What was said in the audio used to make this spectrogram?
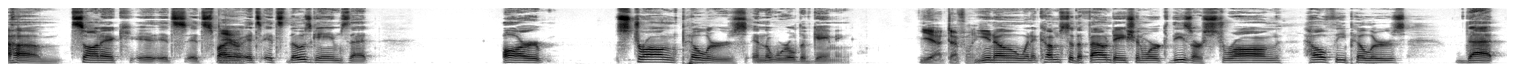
um, Sonic, it, it's it's Spyro, yeah. it's it's those games that are strong pillars in the world of gaming. Yeah, definitely. You know, when it comes to the foundation work, these are strong, healthy pillars that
